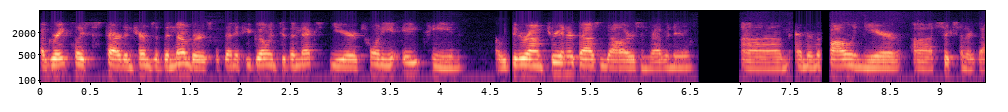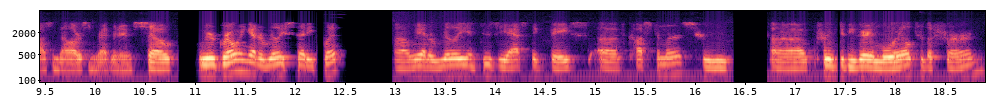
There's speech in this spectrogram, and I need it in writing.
a great place to start in terms of the numbers. But then if you go into the next year, 2018, uh, we did around $300,000 in revenue. Um, and then the following year, uh, $600,000 in revenue. So we were growing at a really steady clip. Uh, we had a really enthusiastic base of customers who uh, proved to be very loyal to the firm.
